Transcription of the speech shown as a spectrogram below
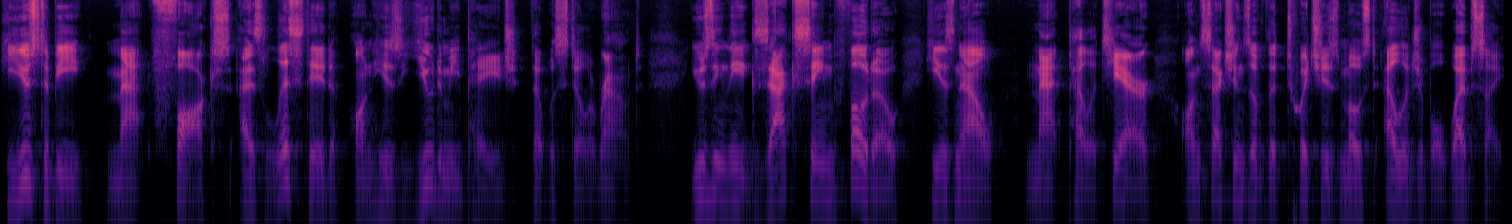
He used to be Matt Fox, as listed on his Udemy page that was still around. Using the exact same photo, he is now Matt Pelletier on sections of the Twitch's most eligible website,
